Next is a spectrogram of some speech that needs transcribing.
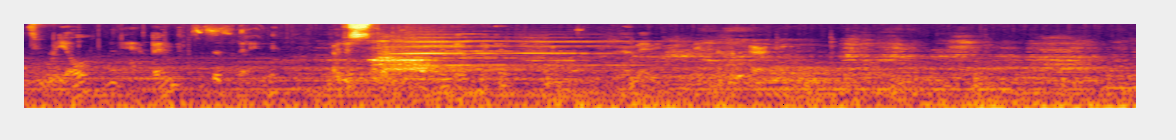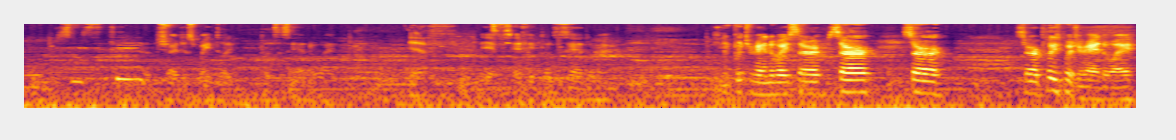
It's real. It happened. It's a thing. I just Should I just wait till he puts his hand away? If If, if he puts his hand away. Can you put your hand away, sir? Sir? Sir? Sir, please put your hand away.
